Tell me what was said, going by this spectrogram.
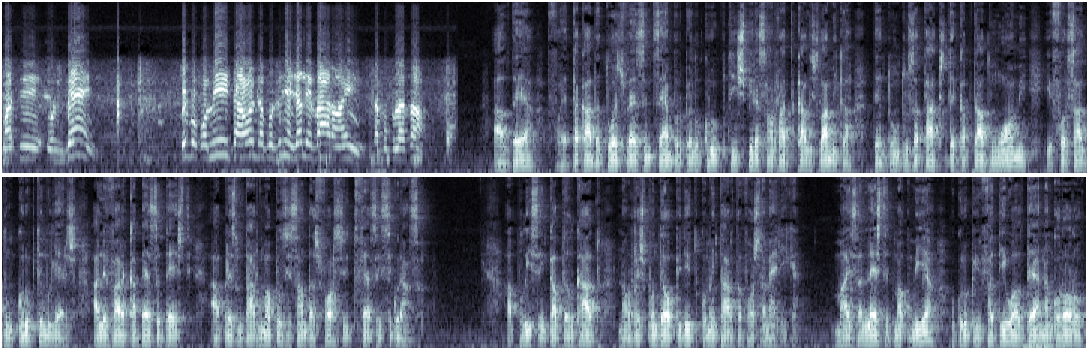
mas os bens, tipo comida, óleo da cozinha, já levaram aí da população. A aldeia foi atacada duas vezes em dezembro pelo grupo de inspiração radical islâmica, tendo um dos ataques decapitado um homem e forçado um grupo de mulheres a levar a cabeça deste a apresentar numa posição das forças de defesa e segurança. A polícia em Cabo Delgado não respondeu ao pedido de comentário da Voz da América. Mais a leste de Macomia, o grupo invadiu a aldeia Nangororo,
